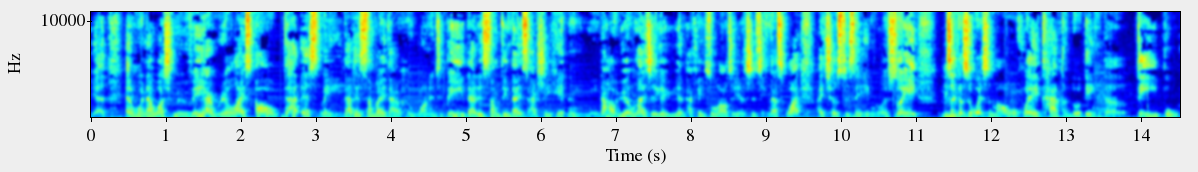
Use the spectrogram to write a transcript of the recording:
言，and when I watch movie, I realize, oh, that is me. That is somebody that who wanted to be. That is something that is actually hidden in me. 然后原来这个语言它可以做到这件事情。That's why I chose to say English. 所以这个是为什么我会看很多电影的第一部。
